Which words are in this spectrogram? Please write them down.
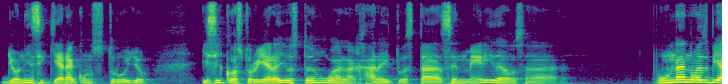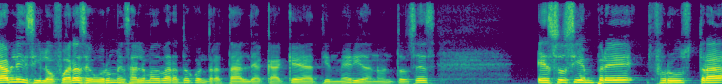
yo ni siquiera construyo. Y si construyera yo estoy en Guadalajara y tú estás en Mérida, o sea, una no es viable y si lo fuera seguro me sale más barato contratar al de acá que a ti en Mérida, ¿no? Entonces, eso siempre frustra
